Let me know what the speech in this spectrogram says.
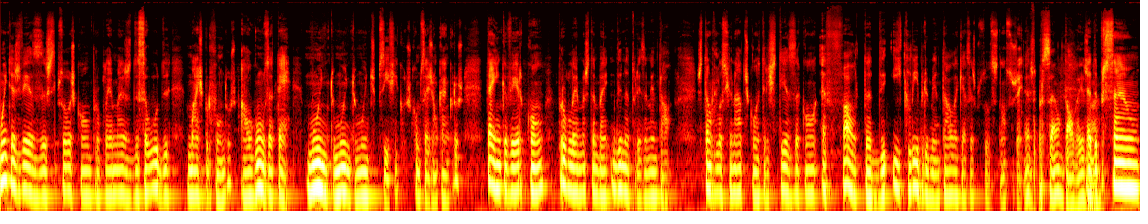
Muitas vezes, pessoas com problemas de saúde mais profundos, alguns até muito, muito, muito específicos, como sejam cancros, têm que ver com problemas também de natureza mental estão relacionados com a tristeza, com a falta de equilíbrio mental a que essas pessoas estão sujeitas. A depressão, talvez. A? É? depressão,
